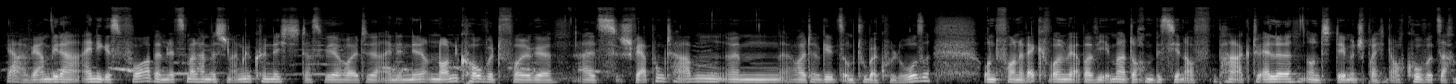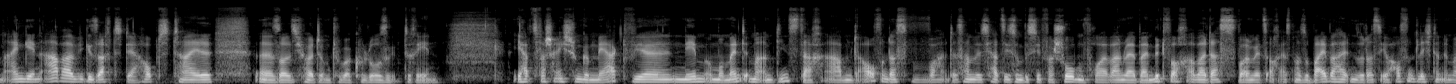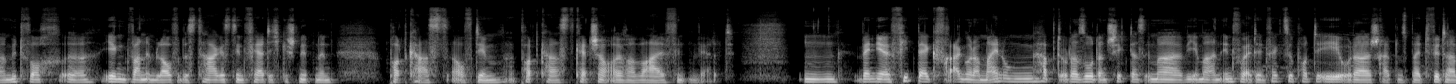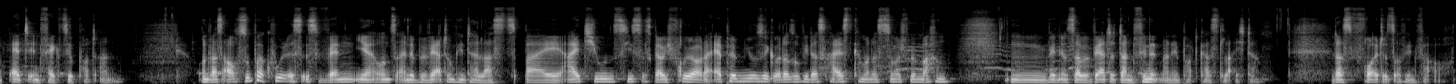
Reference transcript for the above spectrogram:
Ja, wir haben wieder einiges vor. Beim letzten Mal haben wir es schon angekündigt, dass wir heute eine Non-Covid-Folge als Schwerpunkt haben. Ähm, heute geht es um Tuberkulose. Und vorneweg wollen wir aber wie immer doch ein bisschen auf ein paar aktuelle und dementsprechend auch Covid-Sachen eingehen. Aber wie gesagt, der Hauptteil äh, soll sich heute um Tuberkulose drehen. Ihr habt es wahrscheinlich schon gemerkt, wir nehmen im Moment immer am Dienstagabend auf und das, das haben wir, hat sich so ein bisschen verschoben. Vorher waren wir bei Mittwoch, aber das wollen wir jetzt auch erstmal so beibehalten, sodass ihr hoffentlich dann immer Mittwoch äh, irgendwann im Laufe des Tages den fertig geschnittenen Podcast auf dem Podcast-Catcher eurer Wahl finden werdet. Mm, wenn ihr Feedback, Fragen oder Meinungen habt oder so, dann schickt das immer wie immer an info@infektiopod.de oder schreibt uns bei Twitter at infektiopod an. Und was auch super cool ist, ist, wenn ihr uns eine Bewertung hinterlasst. Bei iTunes hieß das, glaube ich, früher oder Apple Music oder so, wie das heißt, kann man das zum Beispiel machen. Mm, wenn ihr uns da bewertet, dann findet man den Podcast leichter. Das freut uns auf jeden Fall auch.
